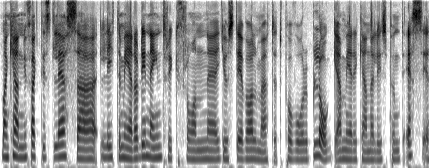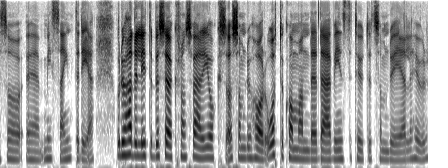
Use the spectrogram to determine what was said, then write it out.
Man kan ju faktiskt läsa lite mer av dina intryck från eh, just det valmötet på vår blogg amerikanalys.se så eh, missa inte det. Och du hade lite besök från Sverige också som du har återkommande där vid institutet som du är, eller hur?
